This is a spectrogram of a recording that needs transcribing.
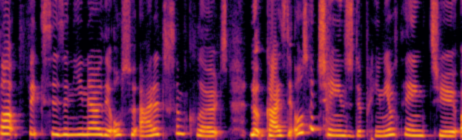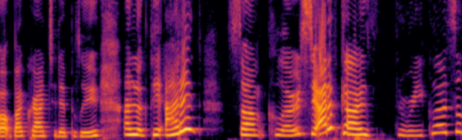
bug fixes and you know they also added some clothes. Look guys they also changed the premium thing to uh, background to the blue. And look they added some clothes. They added guys three clothes i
